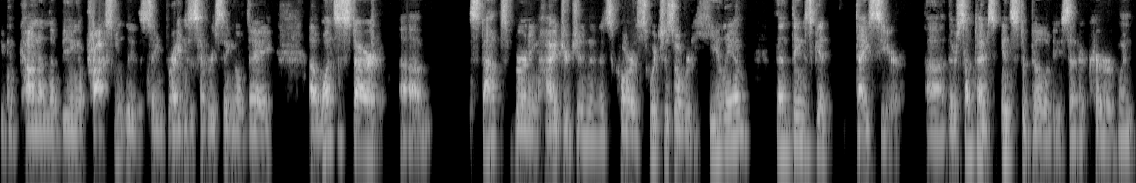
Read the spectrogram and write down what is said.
You can count on them being approximately the same brightness every single day. Uh, once a star um, stops burning hydrogen in its core and switches over to helium, then things get dicier. Uh, there's sometimes instabilities that occur when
